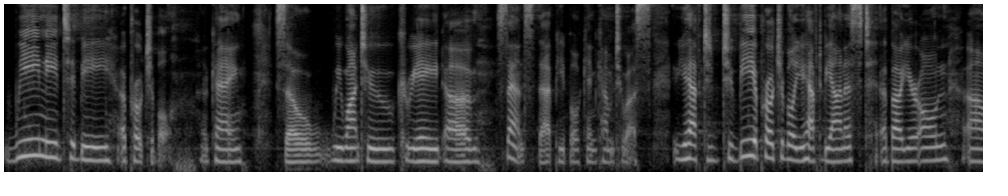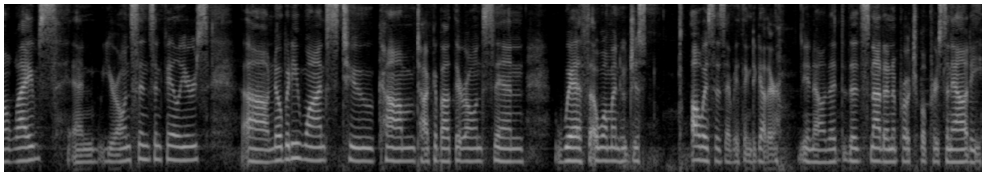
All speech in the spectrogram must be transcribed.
we need to be approachable. Okay, so we want to create a sense that people can come to us. You have to, to be approachable, you have to be honest about your own uh, lives and your own sins and failures. Uh, nobody wants to come talk about their own sin with a woman who just always has everything together. You know, that, that's not an approachable personality.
